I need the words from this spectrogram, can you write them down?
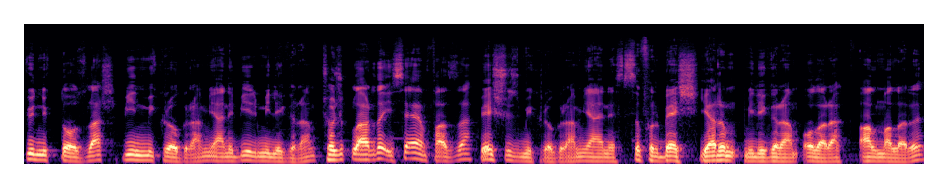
Günlük dozlar 1000 mikrogram yani 1 miligram. Çocuklarda ise en fazla 500 mikrogram yani 0,5 yarım miligram olarak almaları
